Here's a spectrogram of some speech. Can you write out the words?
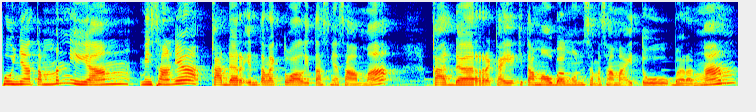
punya temen yang misalnya kadar intelektualitasnya sama, kadar kayak kita mau bangun sama-sama itu barengan,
